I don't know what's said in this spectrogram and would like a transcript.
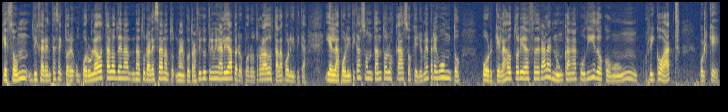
que son diferentes sectores. Por un lado están los de naturaleza, narcotráfico y criminalidad, pero por otro lado está la política. Y en la política son tantos los casos que yo me pregunto por qué las autoridades federales nunca han acudido con un rico act. Porque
